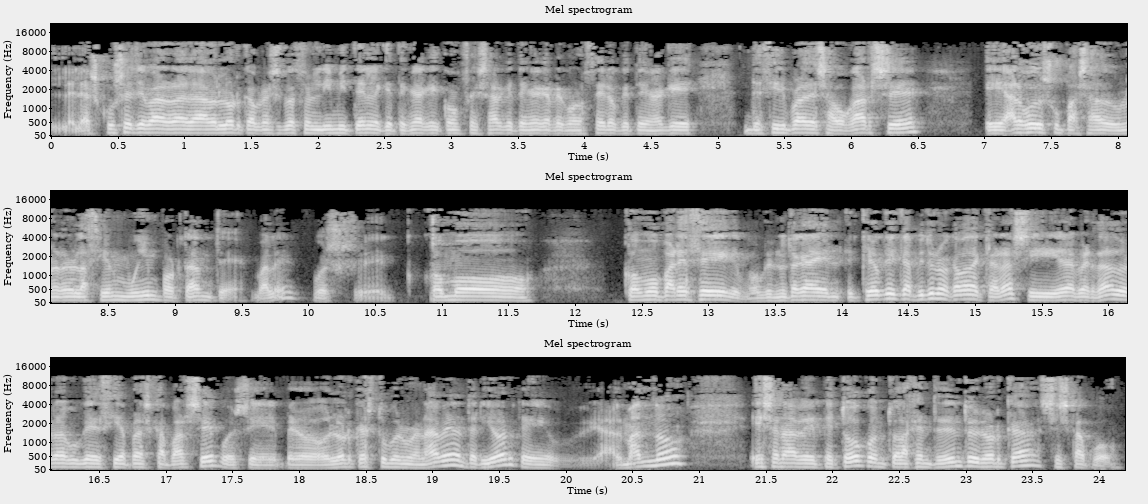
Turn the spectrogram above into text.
la excusa es llevar a la Lorca a una situación límite en la que tenga que confesar, que tenga que reconocer o que tenga que decir para desahogarse eh, algo de su pasado, una revelación muy importante, ¿vale? Pues eh, cómo cómo parece, porque no te creo que el capítulo no acaba de aclarar si era verdad o era algo que decía para escaparse, pues, eh, pero Lorca estuvo en una nave anterior al mando, esa nave petó con toda la gente dentro y Lorca se escapó.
